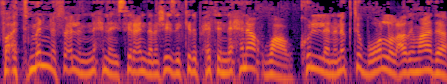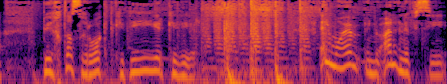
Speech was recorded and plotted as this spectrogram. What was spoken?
فأتمنى فعلا إن إحنا يصير عندنا شيء زي كذا بحيث إن إحنا واو كلنا نكتب والله العظيم هذا بيختصر وقت كثير كثير. المهم إنه أنا نفسي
